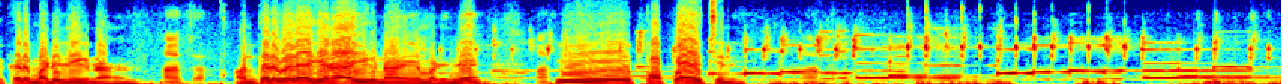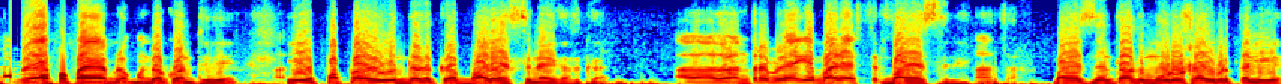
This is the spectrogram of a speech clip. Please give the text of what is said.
ಎಕರೆ ಮಾಡೀನಿ ಈಗ ನಾನು ಹಾ ಸರ್. ಅಂತರ ಬೆಳೆಯಾಗೇನ ಈಗ ನಾನು ಏನ್ ಮಾಡೀನಿ ಈ ಪಪ್ಪಾಯ ಹಚ್ಚೀನಿ. ಬೆಳೆ ಪಪ್ಪಾಯ ಬೆಳ್ಕೊಂಡ್ ಬೆಳ್ಕೊಂತೀವಿ. ಈಗ ಪಪ್ಪ ಇವಿಂದ ಅದಕ್ಕೆ ಬಾಳೆ ಹಚ್ತೀನಿ ಈಗ ಅದಕ್ಕೆ. ಅದು ಅಂತರ ಬೆಳೆಯಾಗಿ ಬಾಳೆ ಹಚ್ತೀರಿ ಬಾಳೆ ಹಚ್ತೀನಿ. ಹಾ ಸರ್. ಬಾಳೆ ಹಚ್ತೀನಿ ಅಂತ ಅದು ಮೂರು ವರ್ಷ ಆಗಿಬಿಡುತ್ತೆ ಅಲ್ಲಿಗೆ.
